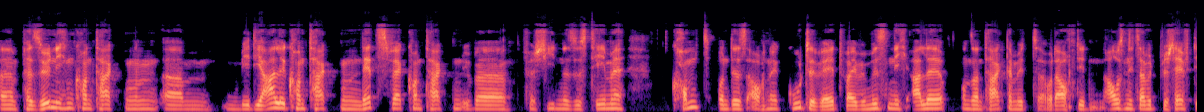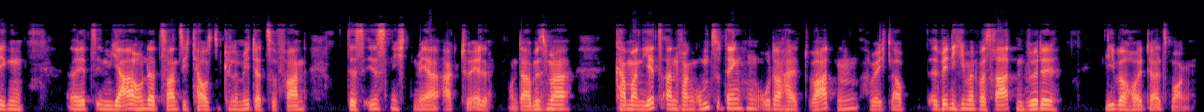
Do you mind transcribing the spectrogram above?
äh, persönlichen Kontakten, ähm, mediale Kontakten, Netzwerkkontakten über verschiedene Systeme, kommt und ist auch eine gute Welt, weil wir müssen nicht alle unseren Tag damit oder auch den Außendienst damit beschäftigen, äh, jetzt im Jahr 120.000 Kilometer zu fahren. Das ist nicht mehr aktuell. Und da müssen wir, kann man jetzt anfangen umzudenken oder halt warten. Aber ich glaube, wenn ich jemand was raten würde, lieber heute als morgen.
